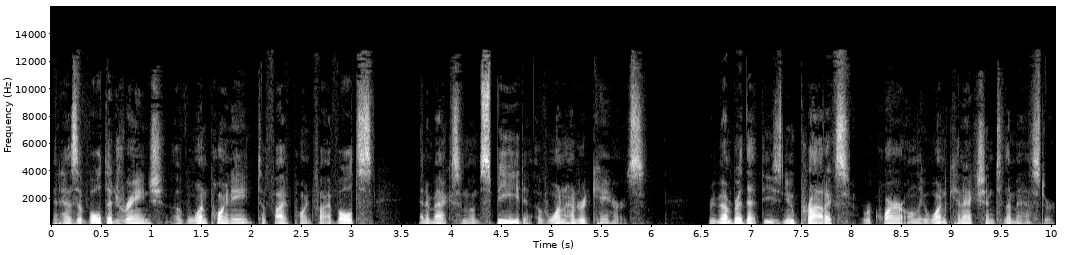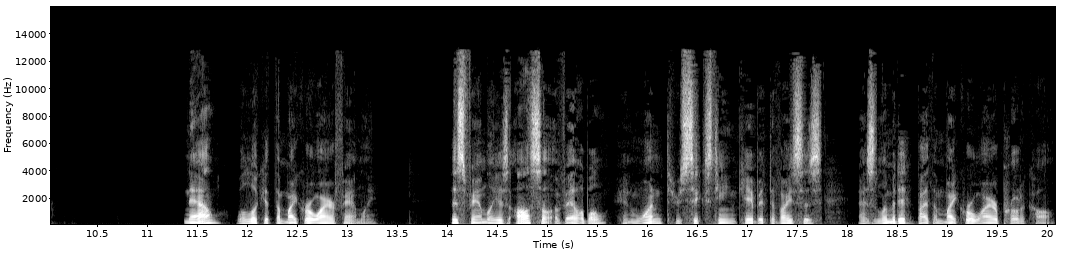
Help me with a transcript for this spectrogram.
It has a voltage range of 1.8 to 5.5 volts and a maximum speed of 100 kHz. Remember that these new products require only one connection to the master. Now we'll look at the microwire family. This family is also available in 1 through 16 kbit devices as limited by the microwire protocol.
